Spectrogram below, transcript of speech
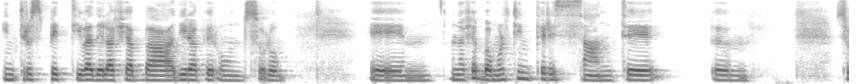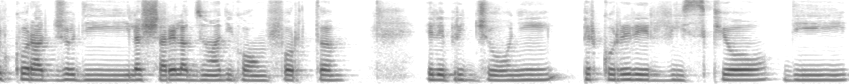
introspettiva della fiaba di Raperonzolo, ehm, una fiaba molto interessante ehm, sul coraggio di lasciare la zona di comfort e le prigioni per correre il rischio di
